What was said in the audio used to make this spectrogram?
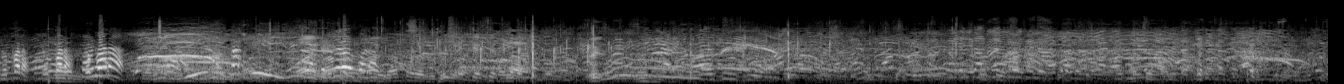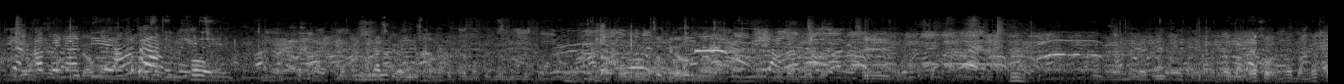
no para, no para, no para. ¡Casi! Venga, tercero para. Apenas. lejos, no tan lejos.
